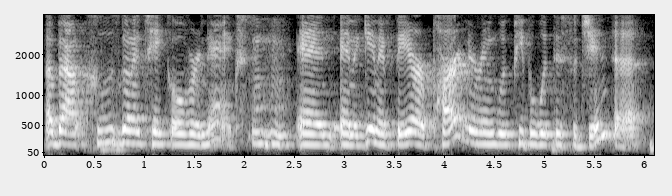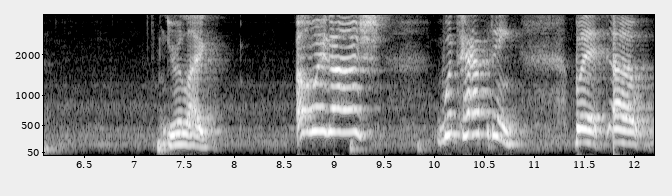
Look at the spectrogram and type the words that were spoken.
about who's going to take over next. Mm-hmm. And and again, if they are partnering with people with this agenda, you're like, oh my gosh, what's happening? But uh,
